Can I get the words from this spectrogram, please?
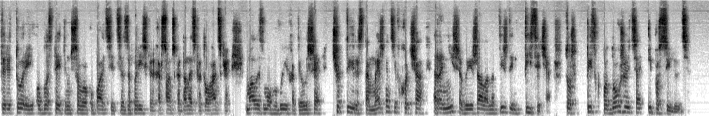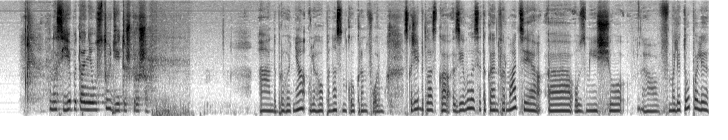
Територій областей тимчасової окупації це Запорізька, Херсонська, Донецька та Луганська мали змогу виїхати лише 400 мешканців. Хоча раніше виїжджала на тиждень тисяча. Тож тиск продовжується і посилюється. У нас є питання у студії, тож прошу. Доброго дня, Ольга Опанасенко, Укрінформ. Скажіть, будь ласка, з'явилася така інформація е, у ЗМІ, що е, в Мелітополі е,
